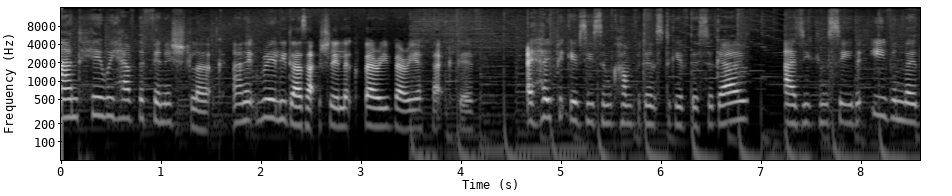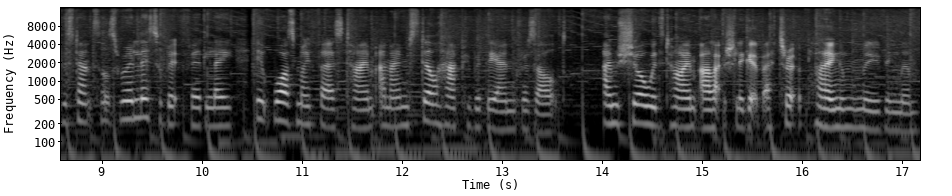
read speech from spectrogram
And here we have the finished look and it really does actually look very very effective. I hope it gives you some confidence to give this a go as you can see that even though the stencils were a little bit fiddly, it was my first time and I'm still happy with the end result. I'm sure with time I'll actually get better at applying and removing them.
